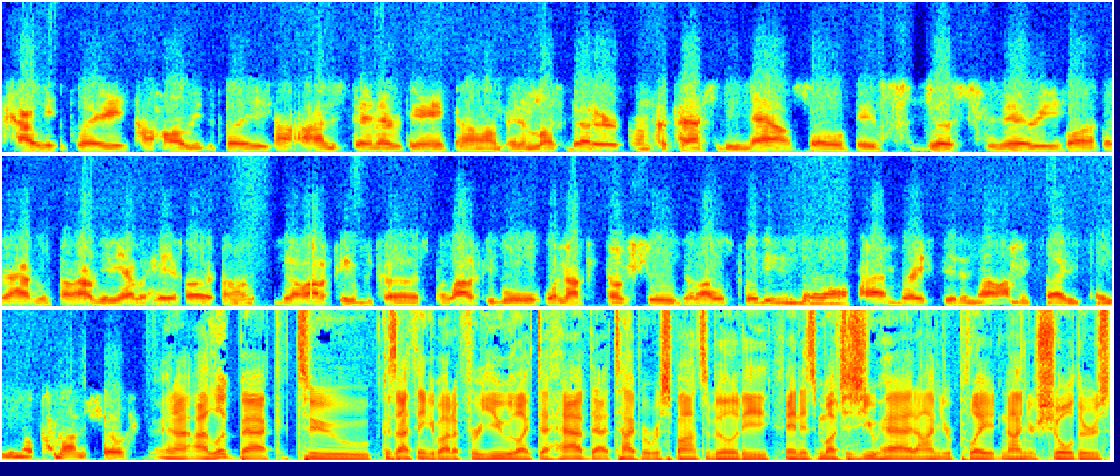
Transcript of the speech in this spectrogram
how we need to play, how hard we need to play. I understand everything um, in a much better um, capacity now. So it's just very fun. But I have, a, I really have a head start um, than a lot of people because a lot of people were not picking those shoes that I was putting. in. But uh, I embraced it, and now I'm excited to you know come on the show. And I, I look back to because I think about it for you, like to have that type of responsibility, and as much as you had on your plate and on your shoulders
